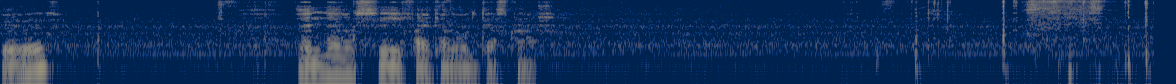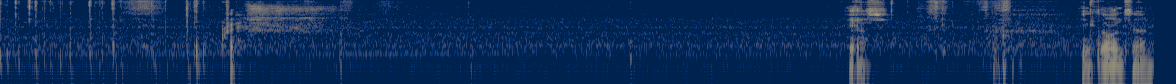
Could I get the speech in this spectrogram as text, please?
Good. And now see if I can load the test. Crash. Yes. It loads them.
